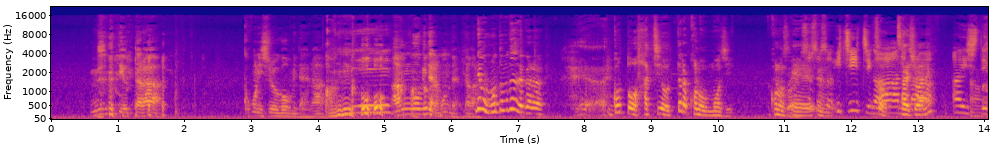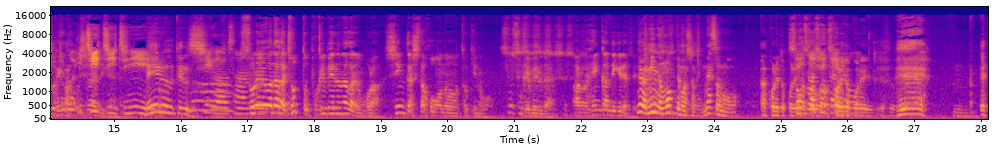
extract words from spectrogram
「み」って言ったら ここに集合みたいな。暗号？えー暗号みたいなもんだよ。だから。でももともとはだから5と8を打ったらこの文字この、えーそうそうそう、ん11が最初はね。だから愛してるとかあはい1112メール打てるの4が3それはだからちょっとポケベルの中でもほら進化した方の時のそうそうそうレベルだよあの変換できるやつだからみんな持ってましたもんねそのあこれとこれ。そうそうそう。これとこれへえ。うん。え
